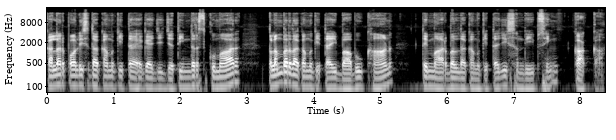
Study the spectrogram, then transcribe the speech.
ਕਲਰ ਪਾਲਿਸ਼ ਦਾ ਕੰਮ ਕੀਤਾ ਹੈਗਾ ਜੀ ਜਤਿੰਦਰ ਕੁਮਾਰ, ਪਲੰਬਰ ਦਾ ਕੰਮ ਕੀਤਾ ਜੀ ਬਾਬੂ ਖਾਨ ਤੇ ਮਾਰਬਲ ਦਾ ਕੰਮ ਕੀਤਾ ਜੀ ਸੰਦੀਪ ਸਿੰਘ ਕਾਕਾ।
